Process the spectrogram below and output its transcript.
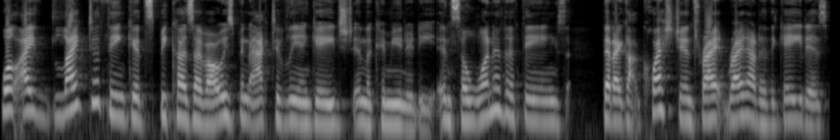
Well, I like to think it's because I've always been actively engaged in the community. And so one of the things that I got questions right right out of the gate is,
